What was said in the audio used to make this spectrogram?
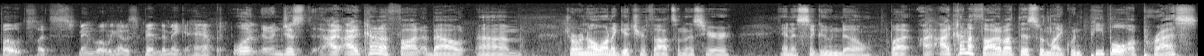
votes, let's spend what we got to spend to make it happen. Well, and just I, I kind of thought about um, Jordan. I want to get your thoughts on this here in a segundo, but I, I kind of thought about this when like when people oppress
